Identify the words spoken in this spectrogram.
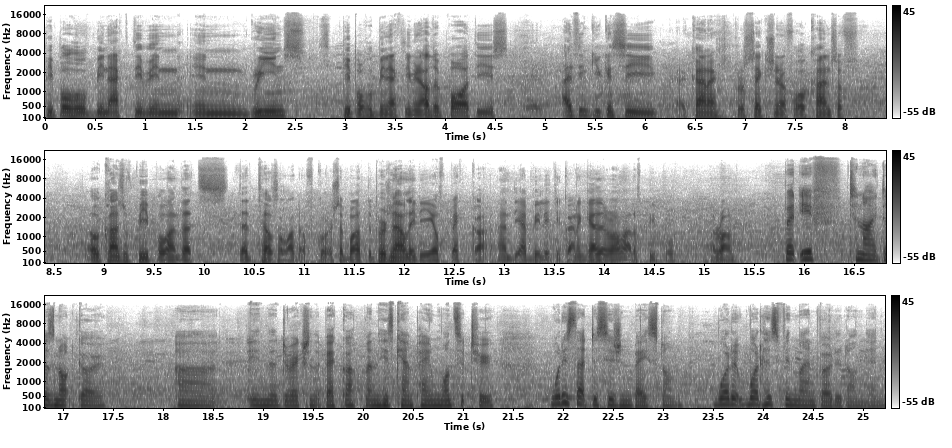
people who've been active in, in Greens, people who've been active in other parties. I think you can see a kind of cross section of all kinds of all kinds of people, and that's that tells a lot, of course, about the personality of Pekka and the ability to kind of gather a lot of people around. But if tonight does not go uh, in the direction that Pekka and his campaign wants it to, what is that decision based on? What what has Finland voted on then?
